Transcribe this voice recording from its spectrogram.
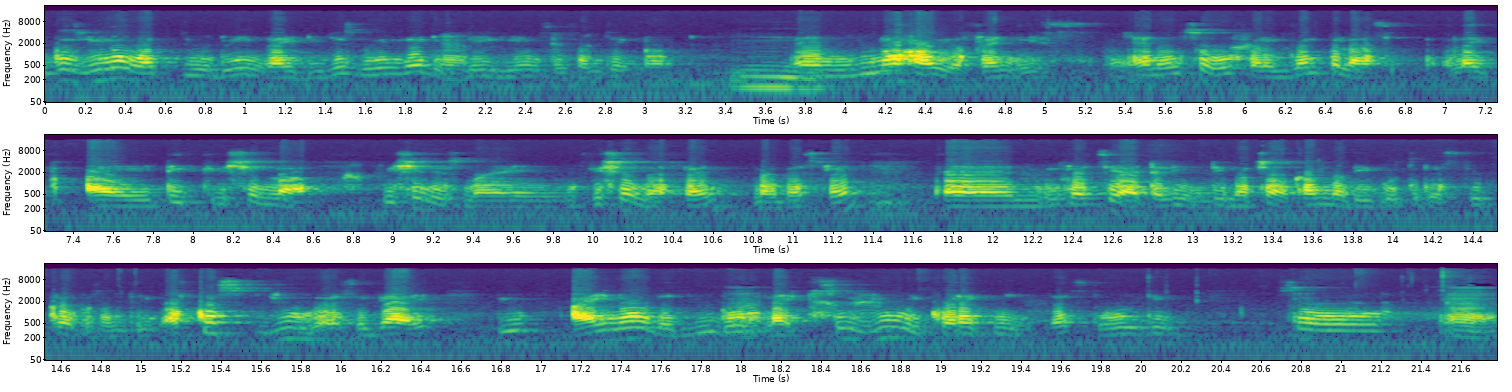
Because you know what you're doing right. You're just going there to play games or something, not. And you know how your friend is. And also, for example, like I take Krishan lah. Vishen is my Vishen is my friend, my best friend. And if let's say I tell him, Macha, come now they go to the strip club or something. Of course, you as a guy, you I know that you don't like, so you will correct me. That's the whole thing. So ah.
